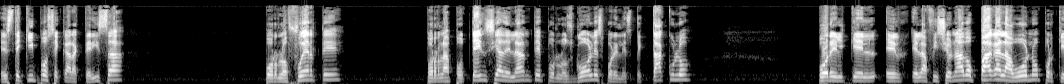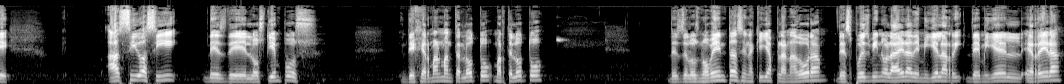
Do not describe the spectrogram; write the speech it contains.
Este equipo se caracteriza por lo fuerte, por la potencia adelante, por los goles, por el espectáculo por el que el, aficionado paga el abono porque ha sido así desde los tiempos de Germán Marteloto, Marteloto desde los noventas en aquella planadora. Después vino la era de Miguel, de Miguel Herrera,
